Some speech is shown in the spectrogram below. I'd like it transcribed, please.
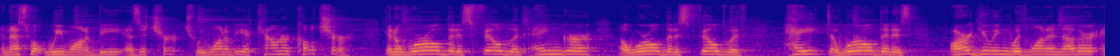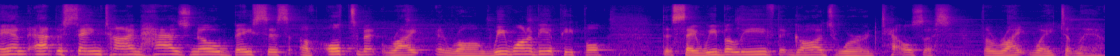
And that's what we want to be as a church. We want to be a counterculture in a world that is filled with anger, a world that is filled with hate, a world that is arguing with one another and at the same time has no basis of ultimate right and wrong. We want to be a people that say we believe that God's word tells us the right way to live.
